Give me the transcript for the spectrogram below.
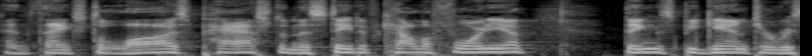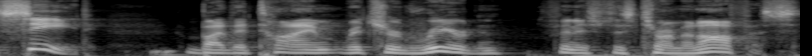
And thanks to laws passed in the state of California, things began to recede by the time Richard Riordan finished his term in office.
